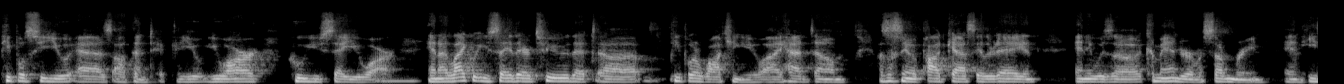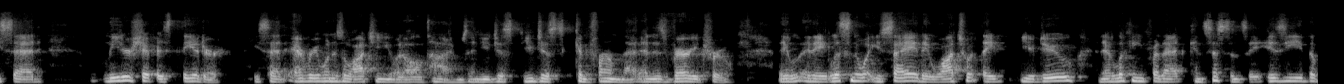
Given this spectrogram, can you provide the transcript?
people see you as authentic. You you are who you say you are. And I like what you say there too that uh, people are watching you. I had um, I was listening to a podcast the other day and and it was a commander of a submarine and he said leadership is theater. He said everyone is watching you at all times and you just you just confirm that and it's very true. They, they listen to what you say, they watch what they you do, and they're looking for that consistency. Is he the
